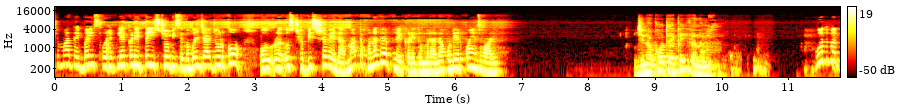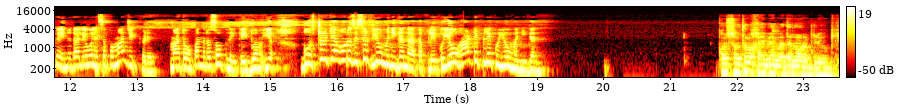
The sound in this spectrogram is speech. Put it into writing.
چې ما ته 22 پورې پلی کړی 23 24 په بل جا جوړ کو او اوس 26 شوی ده ما ته خو نه ده پلی کړی دومره دا خو ډیر کوینز غواړي جنکو ته کوي کنه وت به کوي نو دا لیول څه په ماجیک کړي ما ته 1500 پلی کوي دوه بوستر کې هغه ورځ صرف یو منی ګن راته پلی کو یو هارټ پلی کو یو منی ګن کو سوتو خیبه وطن اور پلیو کې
